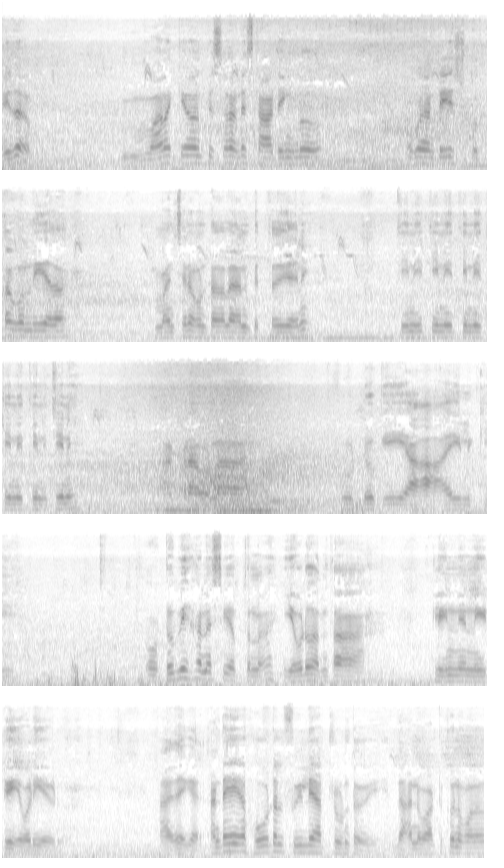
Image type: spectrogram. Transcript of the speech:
నిజం? మనకేమనిపిస్తుంది అంటే స్టార్టింగ్లో కొంచెం టేస్ట్ కొత్తగా ఉంది కదా. మంచిగా ఉంటుందిలే అనిపిస్తుంది కానీ తిని తిని తిని తిని తిని తిని అక్కడ ఉన్న ఫుడ్కి ఆ ఆయిల్కి టు బి హానెస్ట్ చెప్తున్నా ఎవడు అంత క్లీన్ అండ్ నీట్ ఎవడు చేయడు. అదే అంటే హోటల్ ఫీల్డ్ అట్లా ఉంటుంది దాన్ని పట్టుకుని మనం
